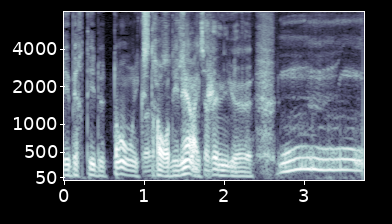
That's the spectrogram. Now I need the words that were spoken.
liberté de ton extraordinaire. une et certaine puis, euh, mm,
